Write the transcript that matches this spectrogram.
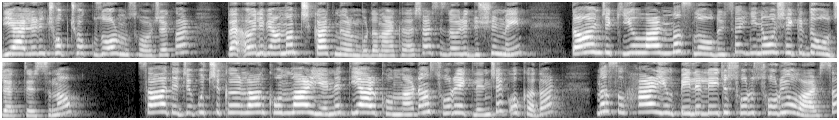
diğerlerini çok çok zor mu soracaklar? Ben öyle bir anlam çıkartmıyorum buradan arkadaşlar. Siz de öyle düşünmeyin. Daha önceki yıllar nasıl olduysa yine o şekilde olacaktır sınav. Sadece bu çıkarılan konular yerine diğer konulardan soru eklenecek o kadar. Nasıl her yıl belirleyici soru soruyorlarsa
